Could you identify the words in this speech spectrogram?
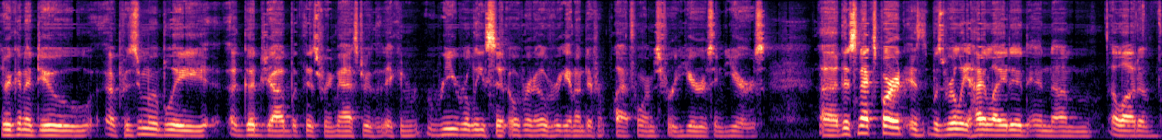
they're going to do a, presumably a good job with this remaster that they can re-release it over and over again on different platforms for years and years. Uh, this next part is, was really highlighted in um, a lot of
